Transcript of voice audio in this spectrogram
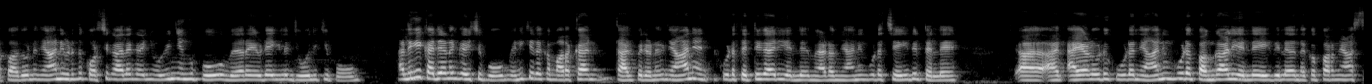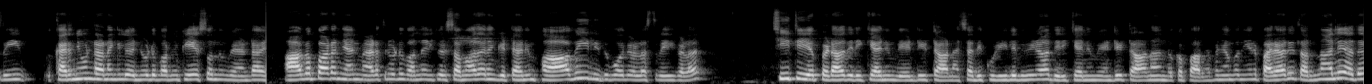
അപ്പോൾ അതുകൊണ്ട് ഞാൻ ഇവിടുന്ന് കുറച്ച് കാലം കഴിഞ്ഞ് ഒഴിഞ്ഞങ്ങ് പോവും. വേറെ എവിടെയെങ്കിലും ജോലിക്ക് പോവും. അല്ലെങ്കിൽ കല്യാണം കഴിച്ച് പോവും. എനിക്കിതൊക്കെ മറക്കാൻ താല്പര്യമാണ്. ഞാൻ കൂടെ തെറ്റുകാരിയല്ലേ മാഡം? ഞാനും കൂടെ ചെയ്തിട്ടല്ലേ അയാളോട് കൂടെ ഞാനും കൂടെ പങ്കാളിയല്ലേ ഇതിൽ എന്നൊക്കെ പറഞ്ഞ് ആ സ്ത്രീ കരഞ്ഞുകൊണ്ടാണെങ്കിലും എന്നോട് പറഞ്ഞു കേസൊന്നും വേണ്ട. ആകപ്പാടെ ഞാൻ മാഡത്തിനോട് വന്ന് എനിക്കൊരു സമാധാനം കിട്ടാനും ഭാവിയിൽ ഇതുപോലെയുള്ള സ്ത്രീകൾ ചീറ്റ് ചെയ്യപ്പെടാതിരിക്കാനും വേണ്ടിയിട്ടാണ് ചതിക്കുഴിയിൽ വീഴാതിരിക്കാനും വേണ്ടിയിട്ടാണ് എന്നൊക്കെ പറഞ്ഞു. അപ്പോൾ ഞാൻ പറഞ്ഞു ഇങ്ങനെ പരാതി തന്നാലേ അത്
